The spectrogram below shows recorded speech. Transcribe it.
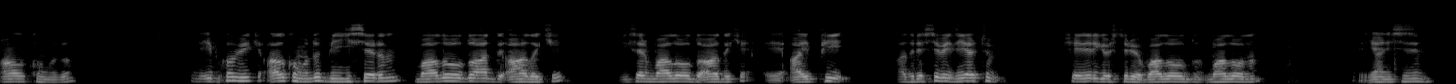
al komutu. Şimdi ipconfig al komutu bilgisayarın bağlı olduğu ağdaki bilgisayarın bağlı olduğu ağdaki e, IP adresi ve diğer tüm şeyleri gösteriyor. Bağlı oldu, bağlı olan yani sizin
